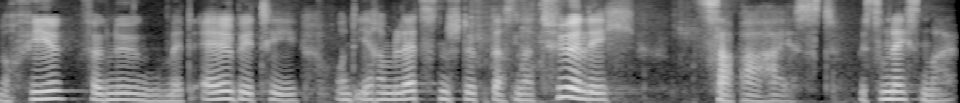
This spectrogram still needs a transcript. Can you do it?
noch viel Vergnügen mit LBT und ihrem letzten Stück, das natürlich Zappa heißt. Bis zum nächsten Mal.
